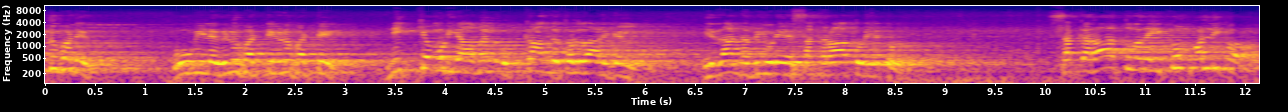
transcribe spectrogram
இழுபடு. பூமியில இழுபட்டு இழுபட்டு நிக்க முடியாமல் உட்கார்ந்து தொழுதார்கள். இதுதான் நபியுடைய சக்கராத்துடைய தொழுகை. சக்கராத்து வரைக்கும் பள்ளிக்கு வரும்.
